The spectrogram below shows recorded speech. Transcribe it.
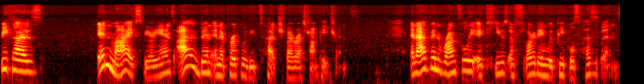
Because in my experience, I have been inappropriately touched by restaurant patrons. And I've been wrongfully accused of flirting with people's husbands.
